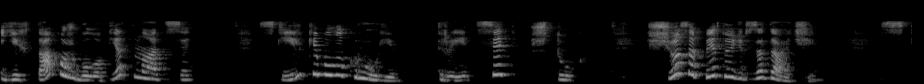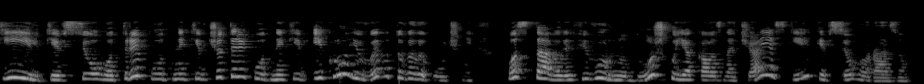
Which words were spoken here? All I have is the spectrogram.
їх також було 15. Скільки було кругів? 30 штук. Що запитують в задачі? Скільки всього трикутників, чотирикутників і кругів виготовили учні? Поставили фігурну дужку, яка означає, скільки всього разом.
